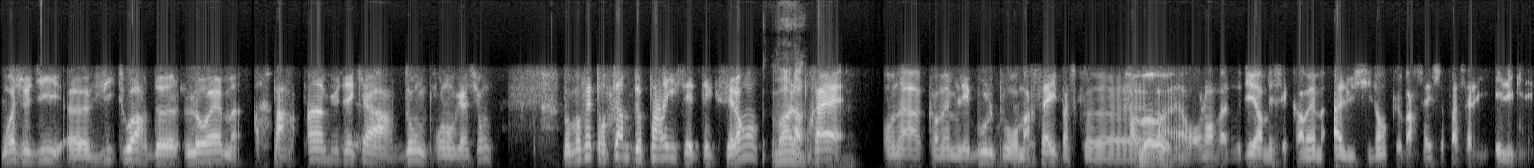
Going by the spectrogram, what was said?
moi, je dis euh, victoire de l'OM par un but d'écart, donc prolongation. Donc, en fait, en termes de paris, c'est excellent. Voilà. Après, on a quand même les boules pour Marseille parce que ah bah, ouais. bah, Roland va nous dire, mais c'est quand même hallucinant que Marseille se fasse éliminer.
